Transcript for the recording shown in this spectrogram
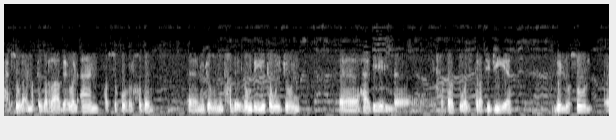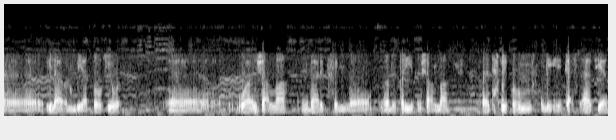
الحصول على المركز الرابع والآن الصقور الخضر آه، نجوم المنتخب الأولمبي يتوجون آه، هذه الخطط والاستراتيجية بالوصول آه، إلى أولمبياد طوكيو. آه، وإن شاء الله نبارك في الغد القريب إن شاء الله تحقيقهم لكأس آسيا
